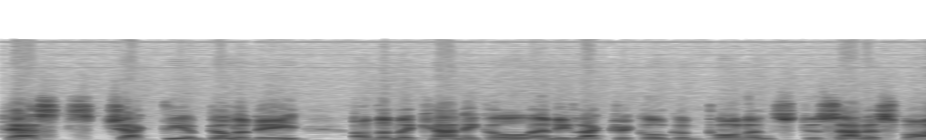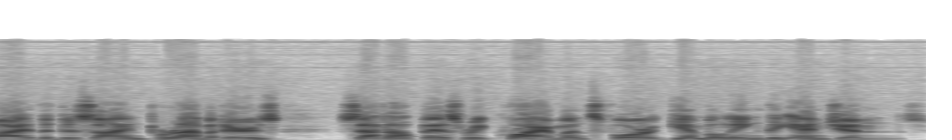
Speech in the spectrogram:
Tests check the ability of the mechanical and electrical components to satisfy the design parameters set up as requirements for gimbaling the engines.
